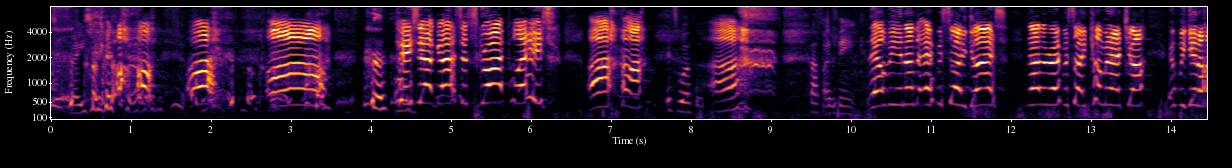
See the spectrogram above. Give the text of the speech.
his. Oh. Oh. Peace out, guys. Subscribe, please. Uh, it's worth it. uh, I think. there'll be another episode, guys. Another episode coming at ya. If we get a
